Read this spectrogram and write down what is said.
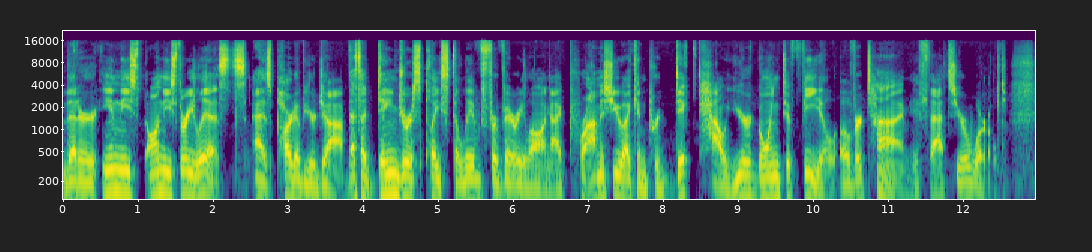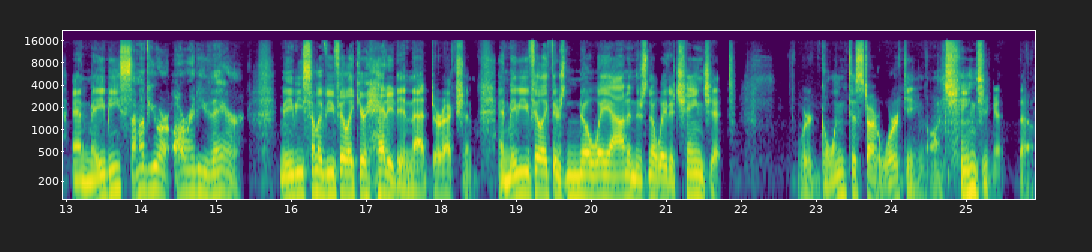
that are in these on these three lists as part of your job. That's a dangerous place to live for very long. I promise you I can predict how you're going to feel over time if that's your world. And maybe some of you are already there. Maybe some of you feel like you're headed in that direction. And maybe you feel like there's no way out and there's no way to change it. We're going to start working on changing it, though.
